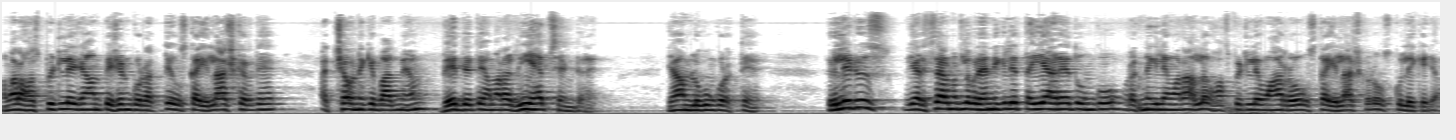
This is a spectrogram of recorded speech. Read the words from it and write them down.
हमारा हॉस्पिटल है जहाँ हम पेशेंट को रखते हैं, उसका इलाज करते हैं। अच्छा होने के बाद में हम भेज देते हैं। हमारा रिहैब सेंटर है, जहाँ हम लोगों को रखते हैं। रिलेटिव्स, या रिश्तेदार मतलब रहने के लिए तैयार है तो उनको रखने के लिए हमारा अलग हॉस्पिटल है, वहाँ रहो, उसका इलाज करो, उसको लेके जाओ।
